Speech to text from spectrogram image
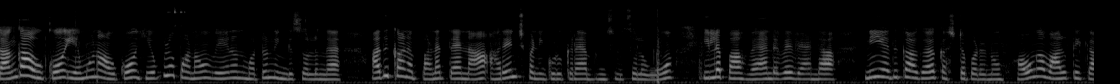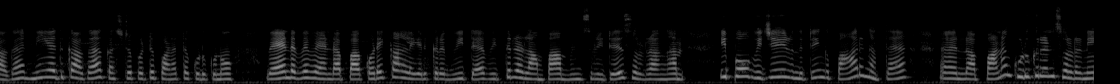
கங்காவுக்கும் யமுனாவுக்கும் எவ்வளோ பணம் வேணும்னு மட்டும் நீங்கள் சொல்லுங்கள் அதுக்கான பணத்தை நான் அரேஞ்ச் பண்ணி கொடுக்குறேன் அப்படின்னு சொல்லி சொல்லுவோம் இல்லைப்பா வேண்டவே வேண்டாம் நீ எதுக்காக கஷ்டப்படணும்? அவங்க வாழ்க்கைக்காக நீ எதுக்காக கஷ்டப்பட்டு பணத்தை கொடுக்கணும்? வேண்டவே வேண்டாப்பா. கொடைக்கானலில் இருக்கிற வீட்டை வித்துடலாம்ப்பா அப்படின்னு சொல்லிட்டு சொல்கிறாங்க இப்போது விஜய் இருந்துட்டு இங்கே பாருங்க அத்தை. நான் பணம் கொடுக்குறேன்னு சொல்கிறேனே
